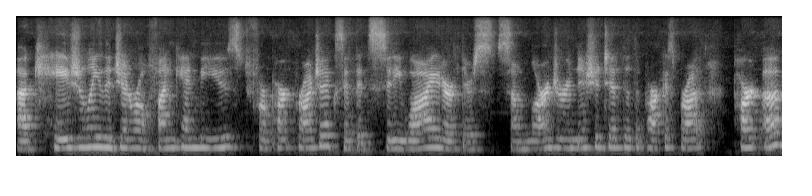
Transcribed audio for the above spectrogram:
Occasionally, the general fund can be used for park projects if it's citywide or if there's some larger initiative that the park is brought part of.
